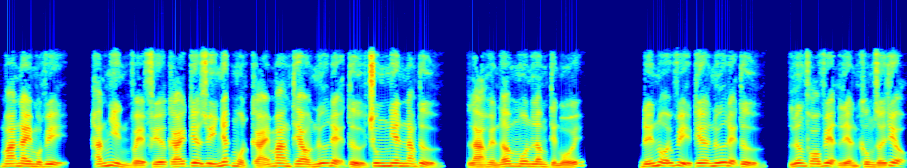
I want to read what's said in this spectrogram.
Mà này một vị, hắn nhìn về phía cái kia duy nhất một cái mang theo nữ đệ tử trung niên nam tử, là huyền âm môn lâm tiền bối. Đến nỗi vị kia nữ đệ tử, lương phó viện liền không giới thiệu.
